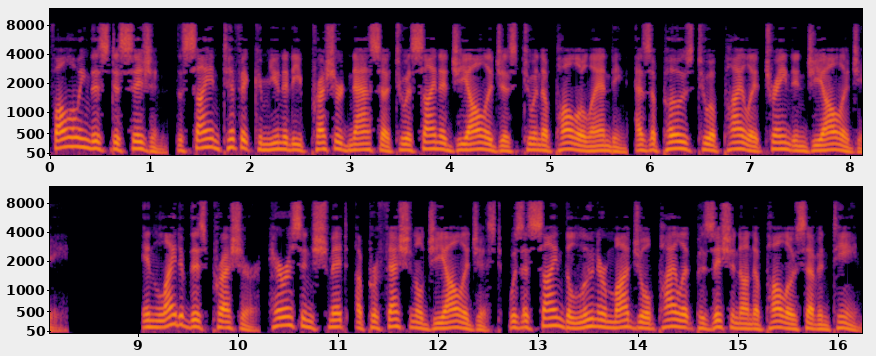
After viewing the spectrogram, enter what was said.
Following this decision, the scientific community pressured NASA to assign a geologist to an Apollo landing, as opposed to a pilot trained in geology. In light of this pressure, Harrison Schmitt, a professional geologist, was assigned the lunar module pilot position on Apollo 17.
